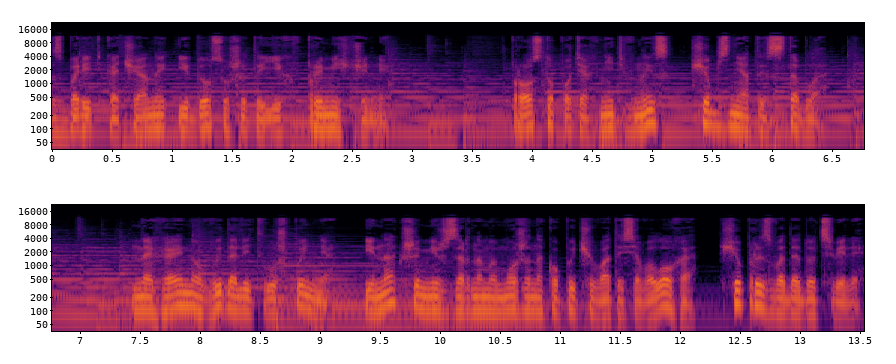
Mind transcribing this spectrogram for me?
зберіть качани і досушите їх в приміщенні. Просто потягніть вниз, щоб зняти з стебла. Негайно видаліть лушпиння, інакше між зернами може накопичуватися волога, що призведе до цвілі.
